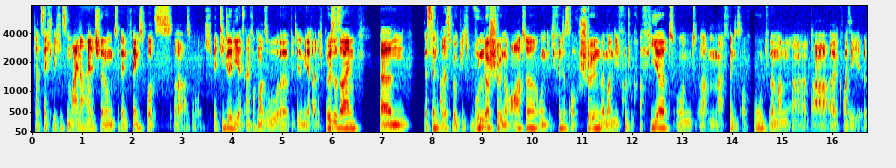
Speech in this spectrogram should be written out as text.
Tatsächlich ist meine Einstellung zu den Famespots, äh, also ich betitel die jetzt einfach mal so, äh, bitte mir da nicht böse sein. Ähm, das sind alles wirklich wunderschöne Orte und ich finde es auch schön, wenn man die fotografiert und ähm, finde es auch gut, wenn man äh, da äh, quasi äh,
